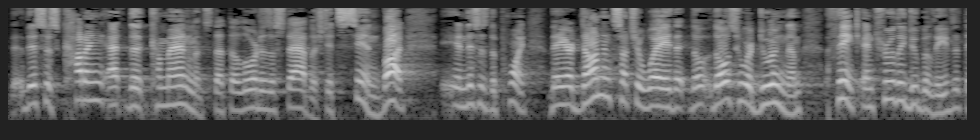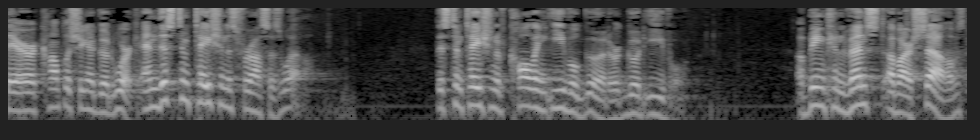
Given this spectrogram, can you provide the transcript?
This is cutting at the commandments that the Lord has established. It's sin, but, and this is the point, they are done in such a way that th- those who are doing them think and truly do believe that they are accomplishing a good work. And this temptation is for us as well. This temptation of calling evil good or good evil. Of being convinced of ourselves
